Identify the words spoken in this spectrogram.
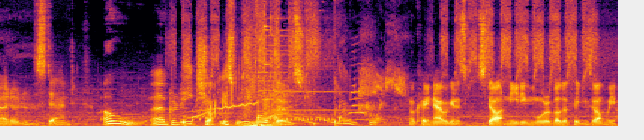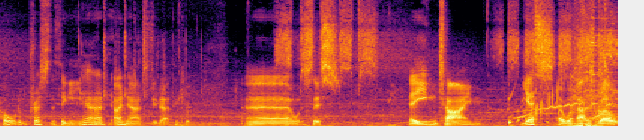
I don't understand. Oh, uh, grenade shot. Yes, we need more of those. Okay, now we're going to start needing more of other things, aren't we? Hold and press the thingy. Yeah, I know how to do that. Uh, what's this? Aim time. Yes, I want that as well.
